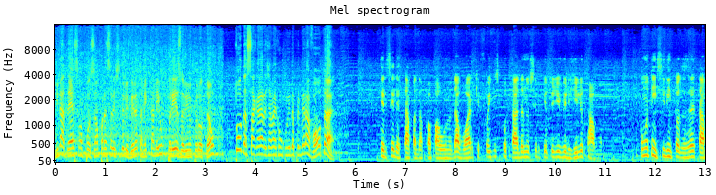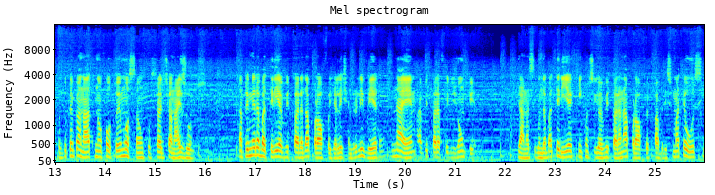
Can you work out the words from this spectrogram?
E na décima posição para a Celestino Oliveira também, que está meio preso ali no pelotão. Toda essa galera já vai concluindo a primeira volta terceira etapa da Copa Uno da VORC foi disputada no circuito de Virgílio Távora. Como tem sido em todas as etapas do campeonato, não faltou emoção com os tradicionais Unos. Na primeira bateria, a vitória da Pro foi de Alexandre Oliveira e na EM a vitória foi de João Pedro. Já na segunda bateria, quem conseguiu a vitória na Pro foi Fabrício Mateucci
